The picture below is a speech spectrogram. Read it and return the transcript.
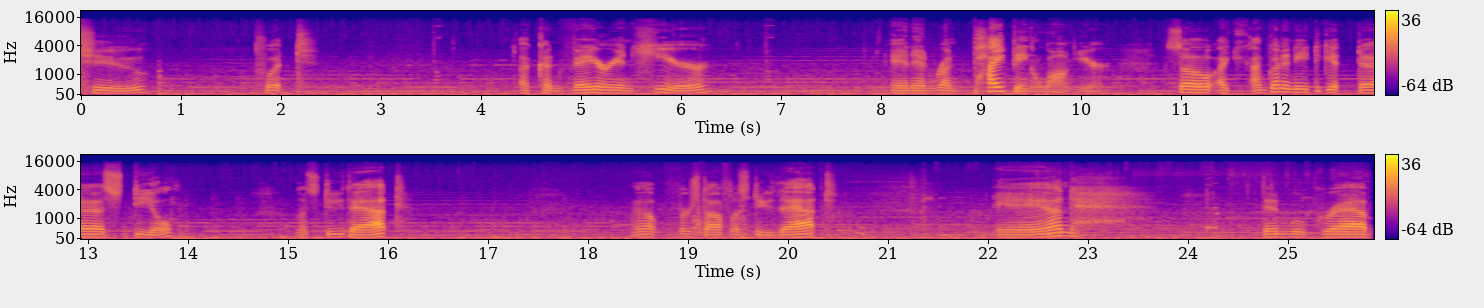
to put a conveyor in here and then run piping along here. So I, am going to need to get uh, steel. Let's do that. Well, first off, let's do that. And then we'll grab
